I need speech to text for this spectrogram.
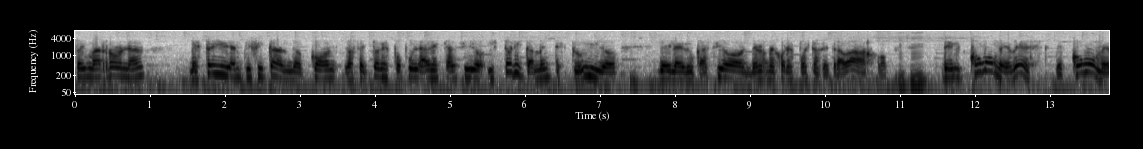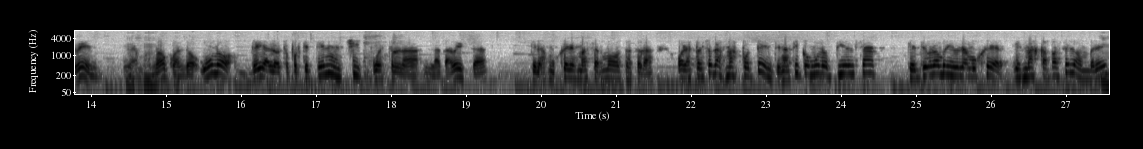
soy marrona, me estoy identificando con los sectores populares que han sido históricamente excluidos de la educación, de los mejores puestos de trabajo, del cómo me ves, de cómo me ven, digamos, ¿no? Cuando uno ve al otro, porque tiene un chip puesto en la, en la cabeza que las mujeres más hermosas o, o las personas más potentes, así como uno piensa que entre un hombre y una mujer es más capaz el hombre,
